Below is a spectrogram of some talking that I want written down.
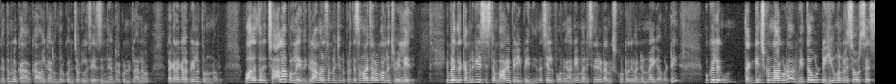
గతంలో కా కావలికారులందరూ కొన్ని చోట్ల చేసింది అంటారు కొన్నిట్లేమో రకరకాల పేర్లతో ఉన్నారు. వాళ్ళతో చాలా పనులేదు గ్రామానికి సంబంధించిన ప్రతి సమాచారం వాళ్ళ నుంచి వెళ్ళేది. ఇప్పుడు ఎందుకంటే కమ్యూనికేషన్ సిస్టమ్ బాగా పెరిగిపోయింది కదా సెల్ ఫోన్ కానీ మనిషి తిరగడానికి స్కూటర్ ఇవన్నీ ఉన్నాయి కాబట్టి ఒకవేళ తగ్గించుకున్నా కూడా వితౌట్ హ్యూమన్ రిసోర్సెస్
